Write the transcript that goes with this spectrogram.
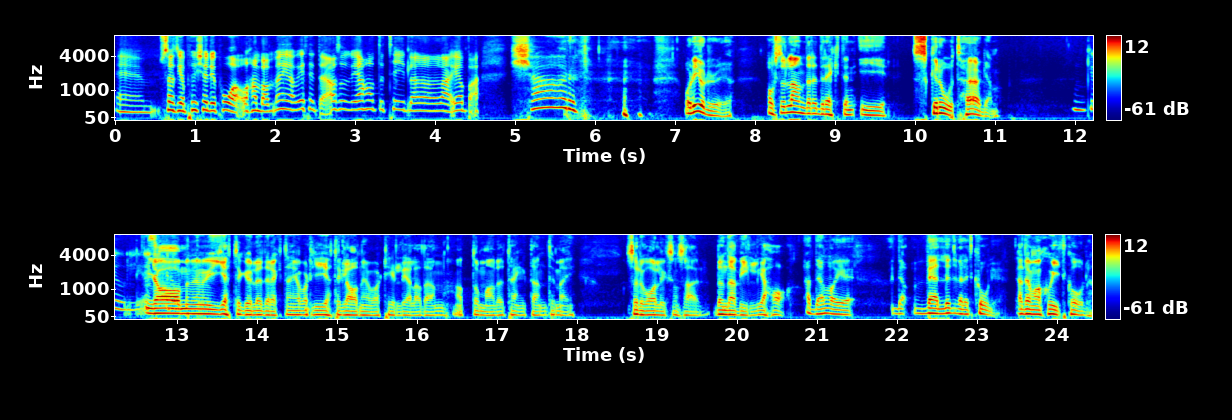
Ehm, så att jag pushade på och han bara, men jag vet inte, alltså jag har inte tid, la, la, la, la. Jag bara, kör! Och det gjorde du ju. Och så landade dräkten i skrothögen. Gullig. Ja, men den var ju jättegullig direkt. Jag var jätteglad när jag var tilldelad den. Att de hade tänkt den till mig. Så det var liksom så här, den där vill jag ha. Ja, den var ju väldigt, väldigt cool ju. Ja, den var skitcool.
